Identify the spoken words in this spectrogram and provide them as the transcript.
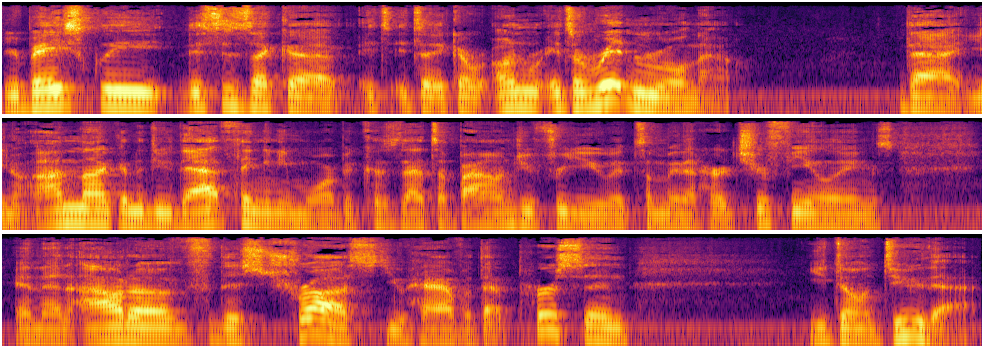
You're basically this is like a it's it's like a un, it's a written rule now that you know I'm not going to do that thing anymore because that's a boundary for you. It's something that hurts your feelings, and then out of this trust you have with that person, you don't do that.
